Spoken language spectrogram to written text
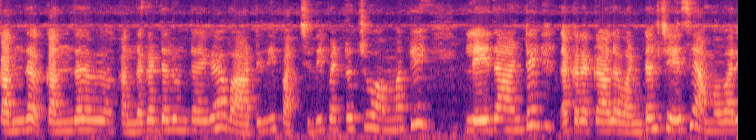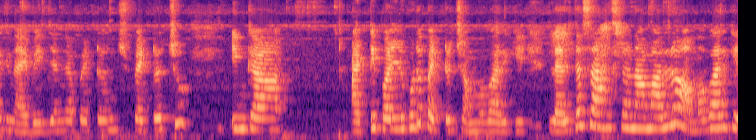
కంద కంద కందగడ్డలు ఉంటాయిగా వాటిని పచ్చిది పెట్టొచ్చు అమ్మకి. లేదా అంటే రకరకాల వంటలు చేసి అమ్మవారికి నైవేద్యంగా పెట్టొచ్చు పెట్టొచ్చు. ఇంకా అట్టి పళ్ళు కూడా పెట్టొచ్చు అమ్మవారికి. లలిత సహస్రనామాల్లో అమ్మవారికి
